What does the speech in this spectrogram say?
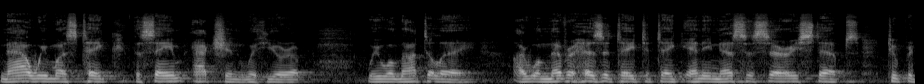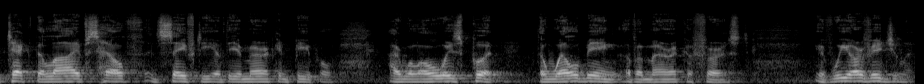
Now we must take the same action with Europe. We will not delay. I will never hesitate to take any necessary steps to protect the lives, health, and safety of the American people. I will always put the well-being of America first. If we are vigilant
